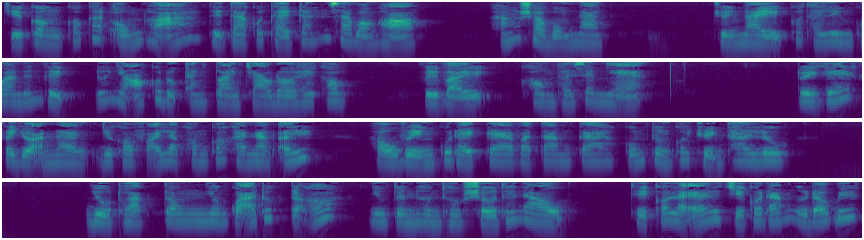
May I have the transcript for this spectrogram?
Chỉ cần có cách ổn thỏa thì ta có thể tránh xa bọn họ. Hắn sờ bụng nàng. Chuyện này có thể liên quan đến việc đứa nhỏ có được an toàn chào đời hay không. Vì vậy, không thể xem nhẹ. Tuy ghét và dọa nàng nhưng không phải là không có khả năng ấy. Hậu viện của đại ca và tam ca cũng từng có chuyện thai lưu. Dù thoạt trong nhân quả rất rõ, nhưng tình hình thực sự thế nào thì có lẽ chỉ có đám người đó biết.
